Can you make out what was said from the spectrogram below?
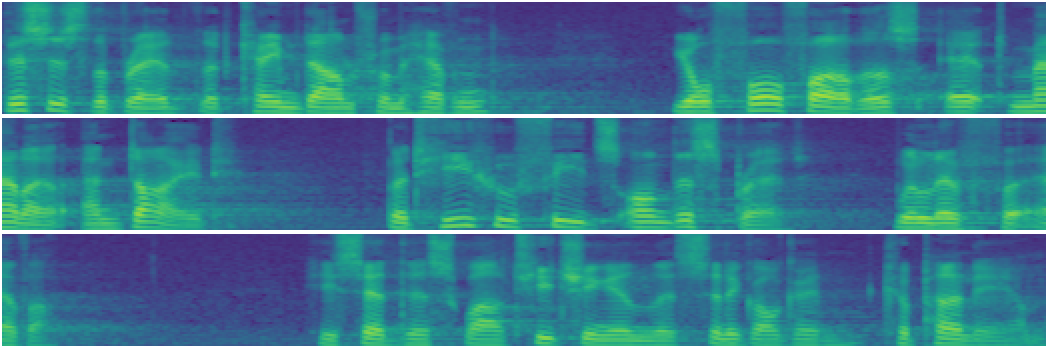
This is the bread that came down from heaven. Your forefathers ate manna and died, but he who feeds on this bread will live forever. He said this while teaching in the synagogue in Capernaum.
